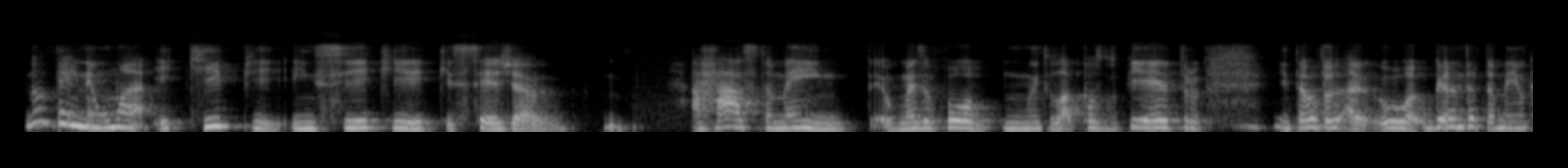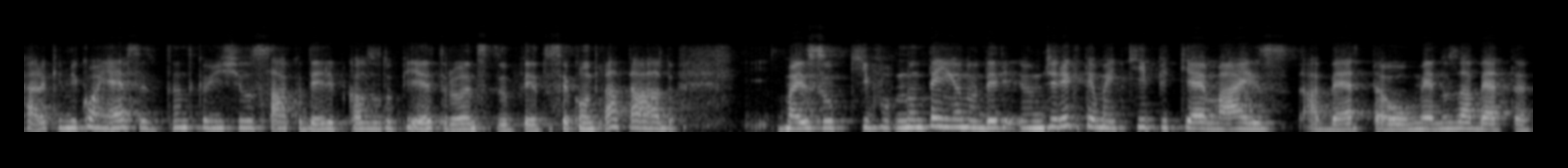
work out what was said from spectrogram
não tem nenhuma equipe em si que, que seja a Haas também, mas eu vou muito lá por causa do Pietro. Então, o, o Gunter também, o cara que me conhece, tanto que eu enchi o saco dele por causa do Pietro, antes do Pietro ser contratado. Mas o que não tem, eu não, eu não diria que tem uma equipe que é mais aberta ou menos aberta.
